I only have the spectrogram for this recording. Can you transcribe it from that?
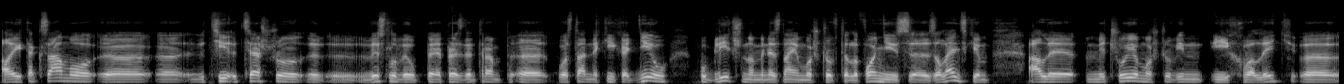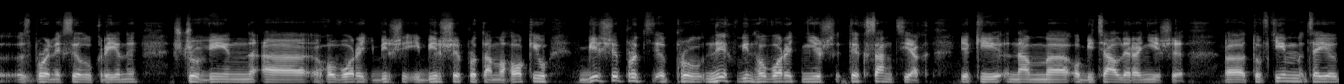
Але і так само е, е, ті, це, що висловив президент Трамп в останні кілька днів публічно. Ми не знаємо, що в телефоні з Зеленським, але ми чуємо, що він і хвалить збройних сил України, що він говорить більше і більше про тамагоків. Більше про про них він говорить ніж тих санкціях, які нам е, обіцяли раніше. Е, То втім, це є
